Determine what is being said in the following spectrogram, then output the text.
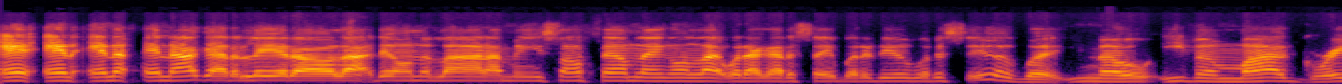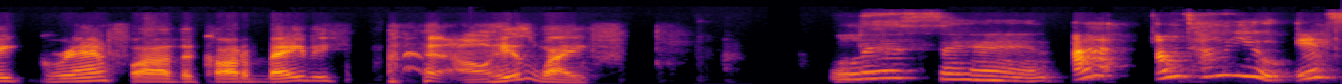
and, and and and I gotta lay it all out there on the line. I mean, some family ain't gonna like what I gotta say, but it is what it is. But you know, even my great grandfather caught a baby on his wife. Listen, I I'm telling you, it's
